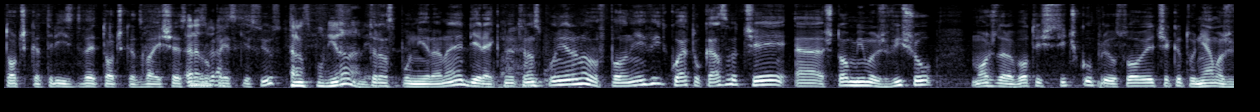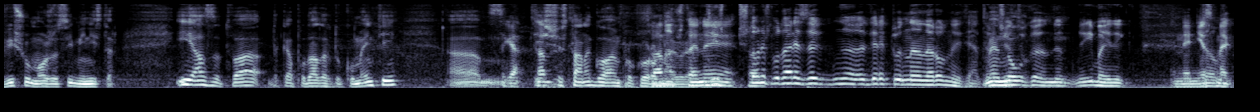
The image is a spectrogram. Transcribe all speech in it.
точка 32 точка 26 на. Европейския съюз Транспонирана ли? е? транспониране, директно е транспонирана в пълния вид, което казва, че а, щом имаш вишо, може да работиш всичко при условие, че като нямаш вишо, може да си министър. И аз затова така подадах документи а, Сега, и това- ще стана главен прокурор. Това не... Ти, що не подари за директор на Народния театър? Не, че много- тук не- има и... Не, ние сме...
